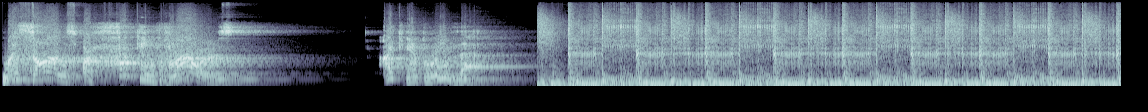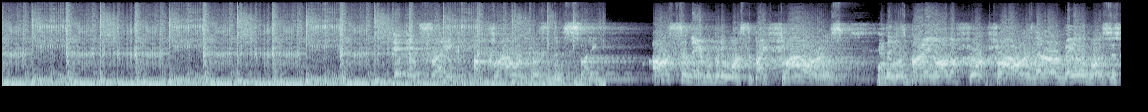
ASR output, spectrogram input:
my songs are fucking flowers. I can't believe that. It's like a flower business. Like, all of a sudden everybody wants to buy flowers, and they're just buying all the Phork flowers that are available. It's just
